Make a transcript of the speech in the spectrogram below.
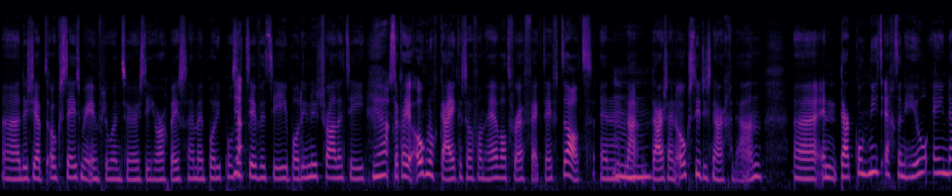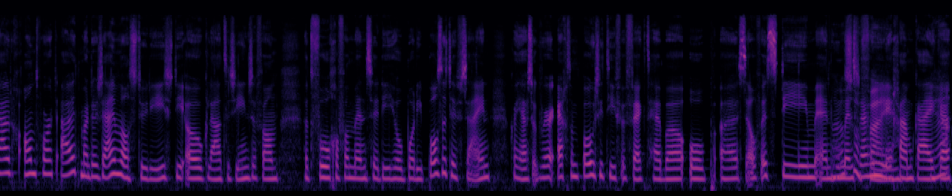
Eh, dus je hebt ook steeds meer influencers die heel erg bezig zijn met body positivity, body neutrality. Ja. Dus dan kan je ook nog kijken zo van, hè, wat voor effect heeft dat? En nou, Mhm. daar zijn ook studies naar gedaan. Eh, en daar komt niet echt een heel eenduidig antwoord uit. Maar er zijn wel studies die ook laten zien... Zo van het volgen van mensen die heel body positive zijn... kan juist ook weer echt een positief effect hebben op eh self-esteem... en hoe dat is mensen naar hun lichaam kijken. Ja.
